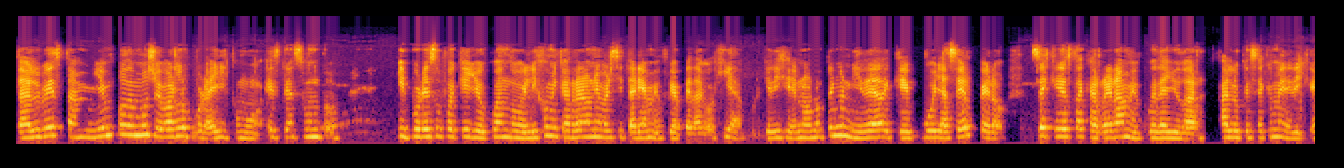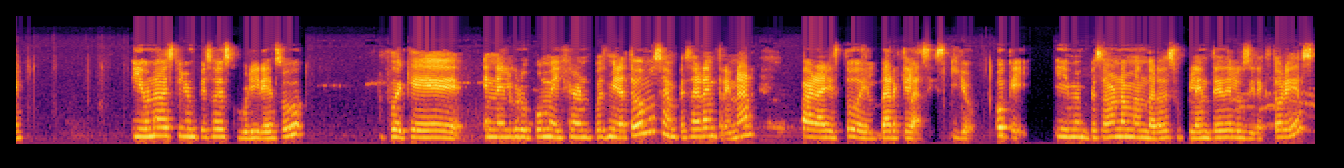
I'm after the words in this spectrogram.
tal vez también podemos llevarlo por ahí, como este asunto. Y por eso fue que yo cuando elijo mi carrera universitaria me fui a pedagogía, porque dije, no, no tengo ni idea de qué voy a hacer, pero sé que esta carrera me puede ayudar a lo que sea que me dedique. Y una vez que yo empiezo a descubrir eso, fue que en el grupo me dijeron, pues mira, te vamos a empezar a entrenar para esto de dar clases. Y yo, ok. Y me empezaron a mandar de suplente de los directores.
